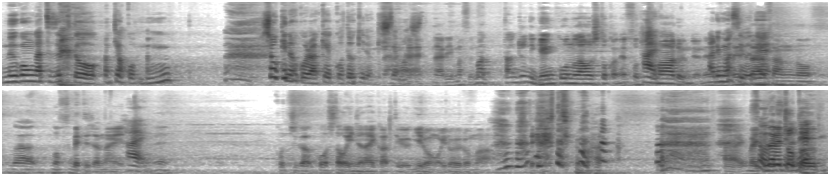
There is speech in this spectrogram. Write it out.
無言が続くと 結構ん？初期の頃は結構ドキドキしてました。はいなります。まあ単純に原稿の直しとかね、そっちもあるんでね。ありますよね。さんのがのすべてじゃないですよね。はいこっちがこうした方がいいんじゃないかっていう議論をいろいろまあしてるっていうのは。はい、まあいきなりちょっと、そうですよ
